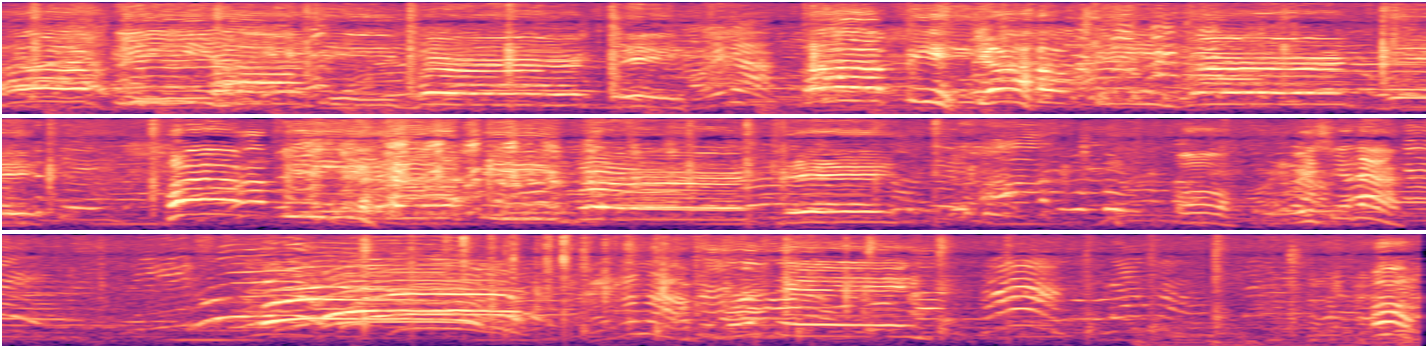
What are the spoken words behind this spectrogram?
Happy. Happy, birthday. Happy, happy birthday. Happy, happy birthday. Oh, wish. Ayun na, happy birthday. Oh,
